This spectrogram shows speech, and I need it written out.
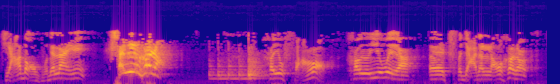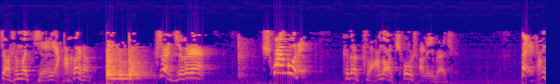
夹道姑的蓝云、赤云和尚，还有方傲，还有一位啊，呃，出家的老和尚。叫什么金牙和尚？这几个人全部的给他装到囚车里边去，带上脚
